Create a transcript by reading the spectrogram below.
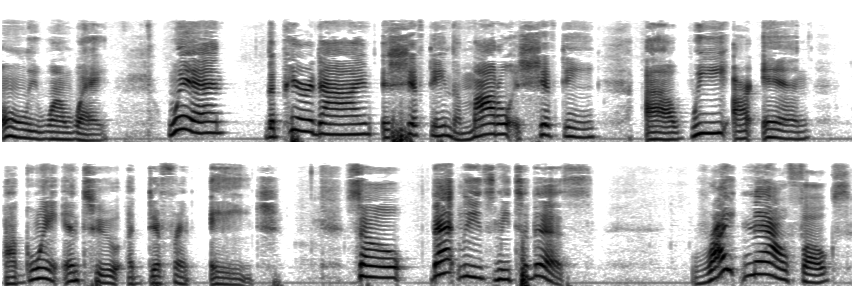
only one way. When the paradigm is shifting, the model is shifting, uh, we are in uh, going into a different age. So that leads me to this. Right now, folks,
